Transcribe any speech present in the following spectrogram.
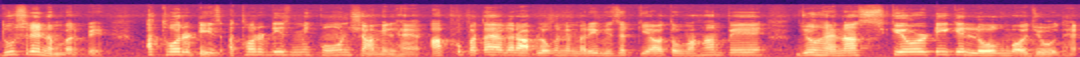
दूसरे नंबर पे अथॉरिटीज़ अथॉरिटीज़ में कौन शामिल हैं? आपको पता है, अगर आप लोगों ने मरी विज़िट किया हो तो वहाँ पे जो है ना सिक्योरिटी के लोग मौजूद हैं।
